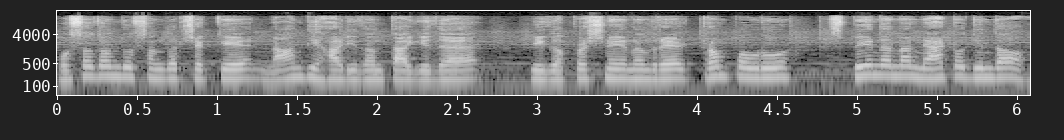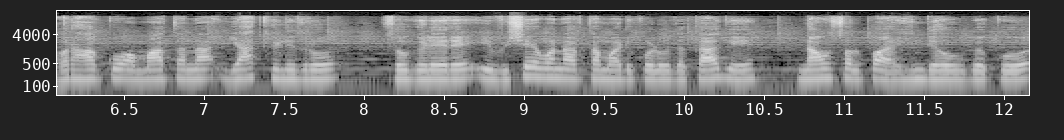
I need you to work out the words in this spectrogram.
ಹೊಸದೊಂದು ಸಂಘರ್ಷಕ್ಕೆ ನಾಂದಿ ಹಾಡಿದಂತಾಗಿದೆ. ಈಗ ಪ್ರಶ್ನೆ ಏನಂದ್ರೆ, ಟ್ರಂಪ್ ಅವರು ಸ್ಪೇನ್ ಅನ್ನ ನ್ಯಾಟೋದಿಂದ ಹೊರಹಾಕುವ ಮಾತನ್ನ ಯಾಕೆ ಹೇಳಿದ್ರು? ಸೊ ಗೆಳೆಯರೆ, ಈ ವಿಷಯವನ್ನ ಅರ್ಥ ಮಾಡಿಕೊಳ್ಳುವುದಕ್ಕಾಗಿ ನಾವು ಸ್ವಲ್ಪ ಹಿಂದೆ ಹೋಗಬೇಕು.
